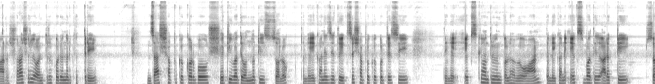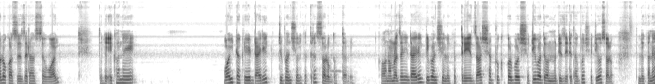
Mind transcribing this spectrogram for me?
আর সরাসরি অন্তরীকরণের ক্ষেত্রে যার সাপেক্ষে করব সেটি বাদে অন্যটি চলক, তাহলে এখানে যেহেতু এক্সের সাপেক্ষে করতেছি, তাহলে এক্সকে অন্তরীকরণ করলে হবে ওয়ান তাহলে এখানে এক্স বাদে আরেকটি চলক আছে যেটা হচ্ছে ওয়াই তাহলে এখানে ওয়াইটাকে ডাইরেক্ট ডিফারেন্সিয়াল ক্ষেত্রে চলক ধরতে হবে। কারণ আমরা জানি ডাইরেক্ট ডিফারেন্সিয়ালের ক্ষেত্রে যার সাপেক্ষ করব সেটি বাদে অন্যটি যেটি থাকবে সেটিও চলক তাহলে এখানে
